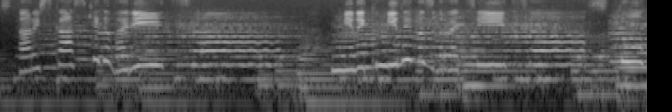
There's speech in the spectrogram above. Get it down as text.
В старой сказке говорится, Милый к милой возвратится, Стукнет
